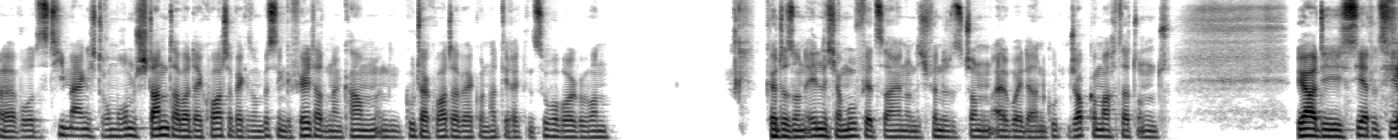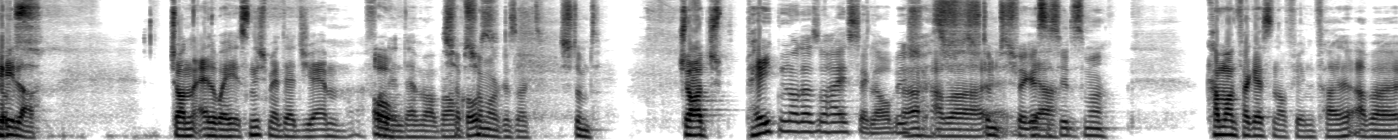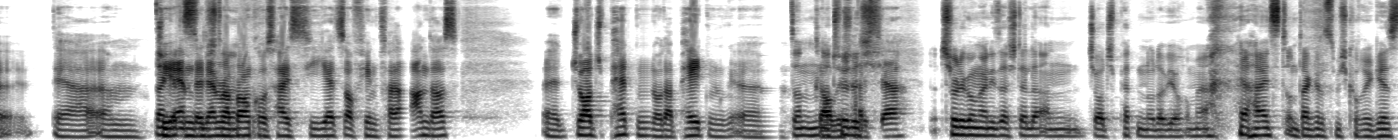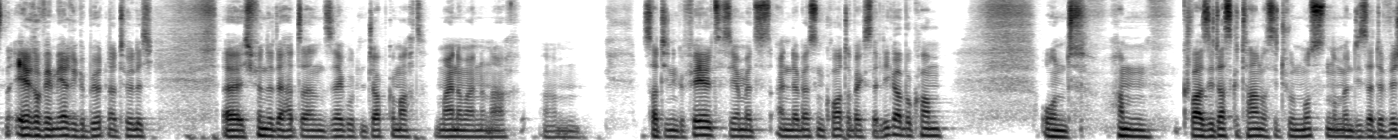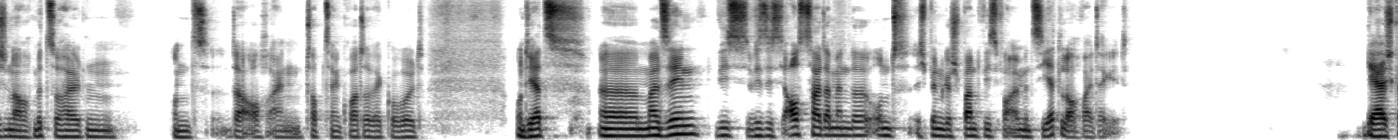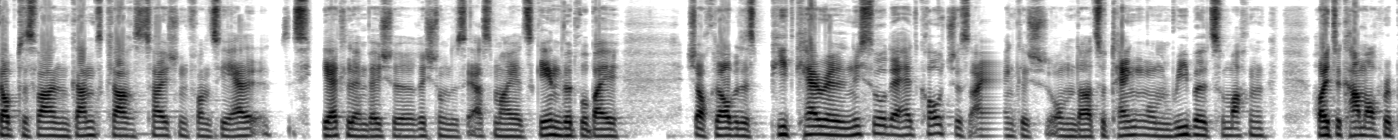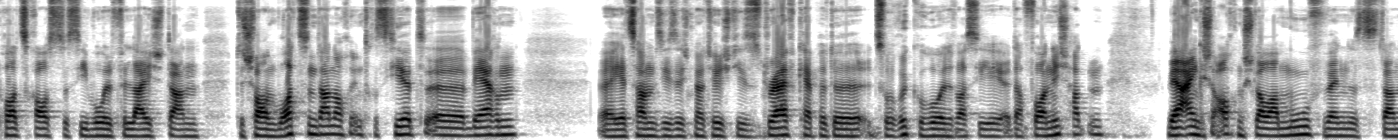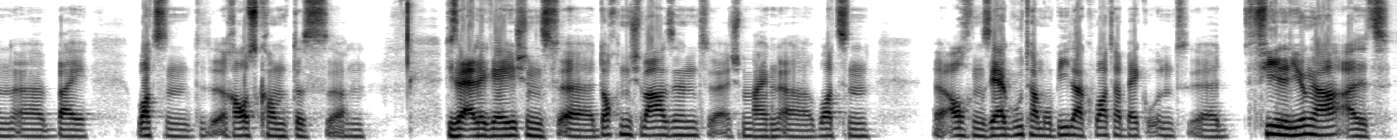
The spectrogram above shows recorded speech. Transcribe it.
äh, wo das Team eigentlich drumherum stand, aber der Quarterback so ein bisschen gefehlt hat und dann kam ein guter Quarterback und hat direkt den Super Bowl gewonnen. Könnte so ein ähnlicher Move jetzt sein und ich finde, dass John Elway da einen guten Job gemacht hat und ja, die Seattle Seahawks. Fehler. John Elway ist nicht mehr der GM von oh, den Denver Broncos. Ich hab's schon mal gesagt. Stimmt. George Payton oder so heißt er, glaube ich. Ach, aber stimmt, ich vergesse ja. es jedes Mal. Kann man vergessen auf jeden Fall, aber der ähm, GM der Denver Broncos heißt sie jetzt auf jeden Fall anders. Äh, George Patton oder Payton, äh, Dann natürlich, ich, heißt der. Entschuldigung an dieser Stelle an George Patton oder wie auch immer er heißt und danke, dass du mich korrigierst. Ehre, wem Ehre gebührt natürlich. Äh, ich finde, der hat da einen sehr guten Job gemacht, meiner Meinung nach. Ähm, das hat ihnen gefehlt. Sie haben jetzt einen der besten Quarterbacks der Liga bekommen und haben quasi das getan, was sie tun mussten, um in dieser Division auch mitzuhalten und da auch einen Top 10 Quarterback geholt. Und jetzt äh, mal sehen, wie es sich auszahlt am Ende. Und ich bin gespannt, wie es vor allem in Seattle auch weitergeht. Ja, ich glaube, das war ein ganz klares Zeichen von Seattle, in welche Richtung das erstmal jetzt gehen wird. Wobei ich auch glaube, dass Pete Carroll nicht so der Head Coach ist eigentlich, um da zu tanken, um Rebuild zu machen. Heute kamen auch Reports raus, dass sie wohl vielleicht dann Deshaun Watson da noch interessiert äh, wären. Äh, jetzt haben sie sich natürlich dieses Draft Capital zurückgeholt, was sie davor nicht hatten. Wäre eigentlich auch ein schlauer Move, wenn es dann äh, bei Watson rauskommt, dass ähm, diese Allegations äh, doch nicht wahr sind. Äh, ich meine, äh, Watson auch ein sehr guter mobiler Quarterback und viel jünger als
